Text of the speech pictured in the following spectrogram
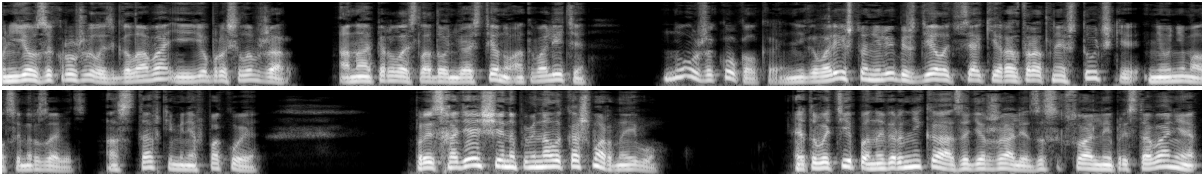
У нее закружилась голова, и ее бросило в жар. Она оперлась ладонью о стену. «Отвалите!» «Ну уже, куколка, не говори, что не любишь делать всякие развратные штучки», — не унимался мерзавец. «Оставьте меня в покое». Происходящее напоминало кошмар наяву. Этого типа наверняка задержали за сексуальные приставания,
